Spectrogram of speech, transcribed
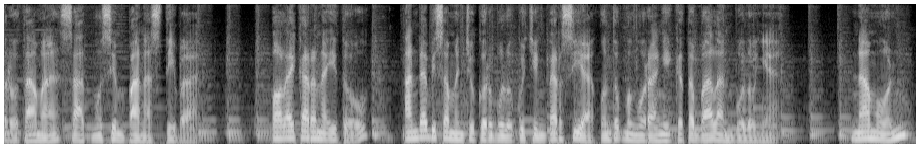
terutama saat musim panas tiba. Oleh karena itu, Anda bisa mencukur bulu kucing Persia untuk mengurangi ketebalan bulunya. Namun,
